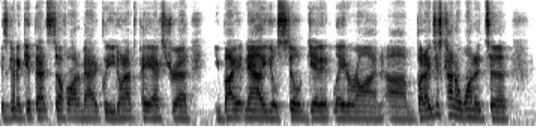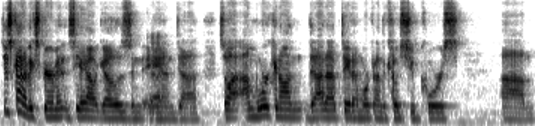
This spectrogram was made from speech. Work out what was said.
is going to get that stuff automatically. You don't have to pay extra you buy it now, you'll still get it later on. Um, but I just kind of wanted to just kind of experiment and see how it goes. And Yeah. and uh, so I, I'm working on that update. I'm working on the CoachTube course. Um,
